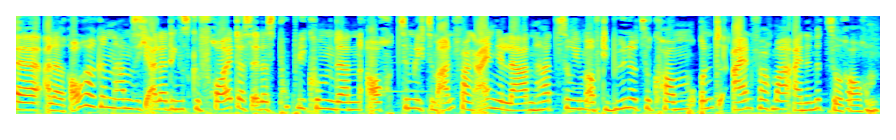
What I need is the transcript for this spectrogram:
Äh, alle Raucherinnen haben sich allerdings gefreut, dass er das Publikum dann auch ziemlich zum Anfang eingeladen hat, zu ihm auf die Bühne zu kommen und einfach mal eine mitzurauchen.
